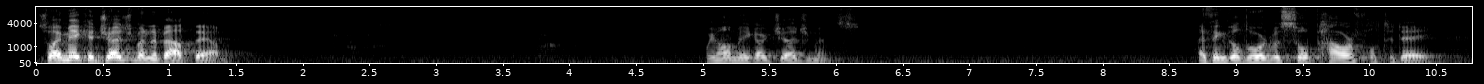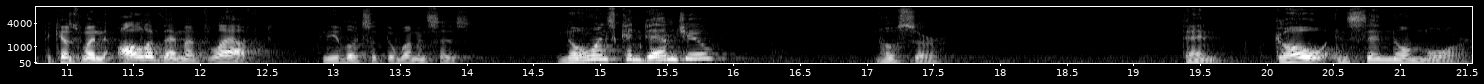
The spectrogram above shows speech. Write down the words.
So I make a judgment about them. We all make our judgments. I think the Lord was so powerful today because when all of them have left, and he looks at the woman and says, No one's condemned you? No, sir. Then go and sin no more.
